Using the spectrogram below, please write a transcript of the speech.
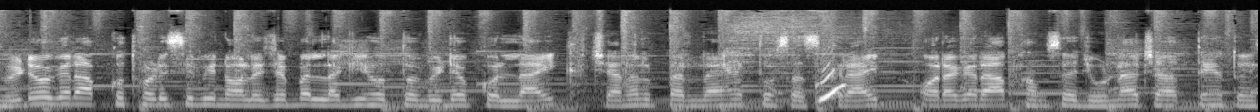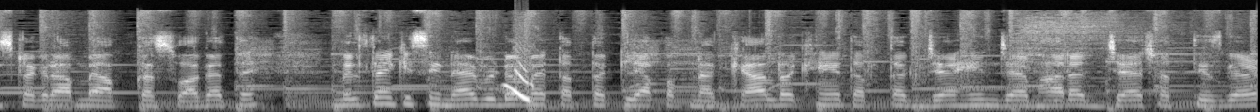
वीडियो अगर आपको थोड़ी सी भी नॉलेजेबल लगी हो तो वीडियो को लाइक चैनल पर नए हैं तो सब्सक्राइब और अगर आप हमसे जुड़ना चाहते हैं तो इंस्टाग्राम में आपका स्वागत है। मिलते हैं किसी नए वीडियो में, तब तक के लिए आप अपना ख्याल रखें। तब तक जय हिंद, जय भारत, जय छत्तीसगढ़।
